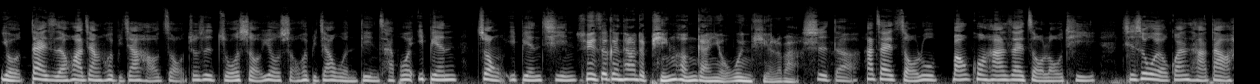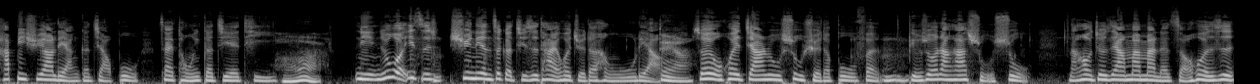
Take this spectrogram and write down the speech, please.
有袋子的话，这样会比较好走。就是左手右手会比较稳定，才不会一边重一边轻。所以这跟他的平衡感有问题了吧？是的，他在走路，包括他在走楼梯，其实我有观察到，他必须要两个脚步在同一个阶梯。啊，你如果一直训练这个，其实他也会觉得很无聊。对啊，所以我会加入数学的部分，比如说让他数数。然后就这样慢慢的走，或者是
